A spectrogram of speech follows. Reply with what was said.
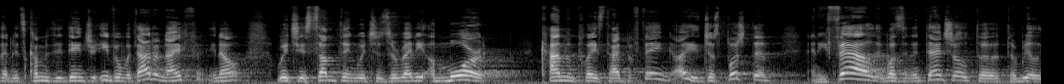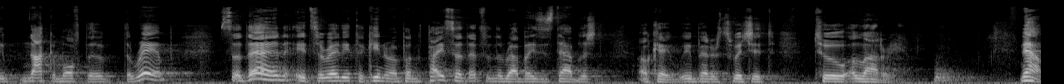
that it's coming to danger even without a knife, you know, which is something which is already a more commonplace type of thing. Oh, he just pushed him and he fell. It wasn't intentional to, to really knock him off the, the ramp. So then it's already Takina upon Paisa. That's when the rabbis established, okay, we better switch it to a lottery. Now,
